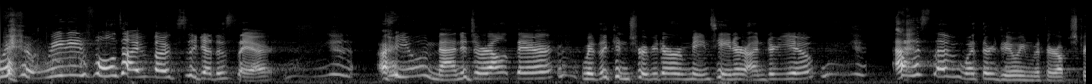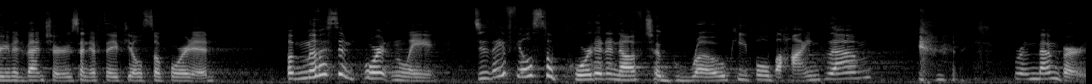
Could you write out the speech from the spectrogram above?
we, we need full-time folks to get us there. Are you a manager out there with a contributor or maintainer under you? Ask them what they're doing with their upstream adventures and if they feel supported. But most importantly, do they feel supported enough to grow people behind them? Remember,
